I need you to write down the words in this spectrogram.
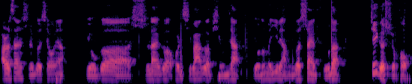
二三十个销量，有个十来个或者七八个评价，有那么一两个晒图的，这个时候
